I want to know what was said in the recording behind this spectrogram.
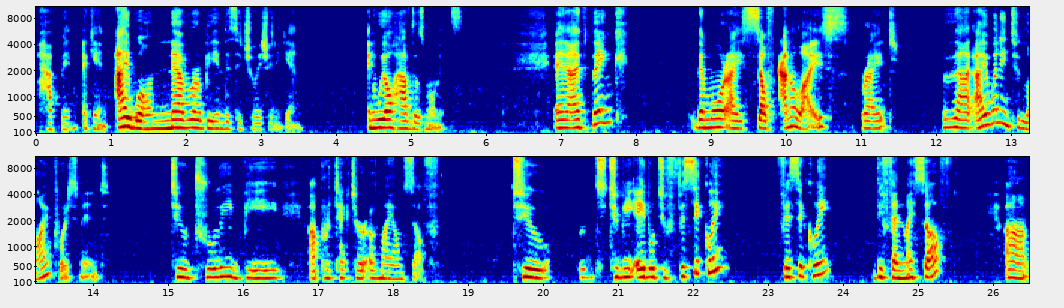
happen again. I will never be in this situation again. And we all have those moments. And I think the more I self analyze, right, that I went into law enforcement to truly be a protector of my own self, to to be able to physically, physically defend myself. Uh,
